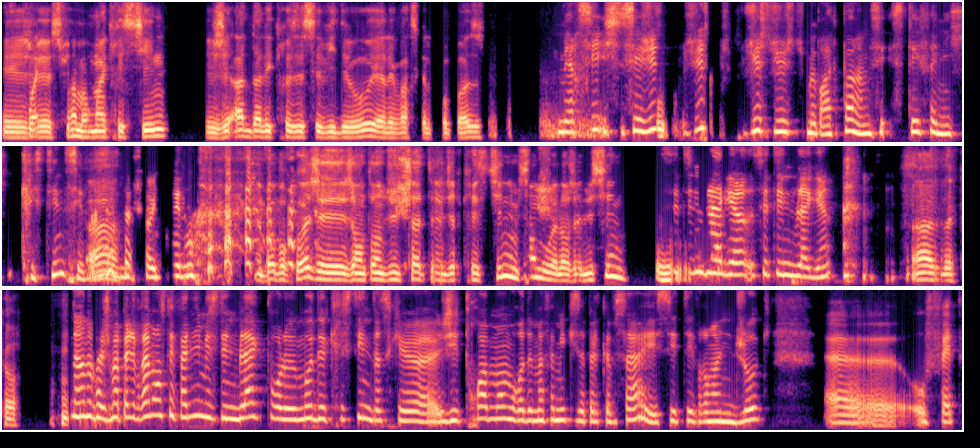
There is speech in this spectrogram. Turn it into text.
et je vais suivre moi Christine. Et j'ai hâte d'aller creuser ses vidéos et aller voir ce qu'elle propose. Merci. C'est juste, juste, juste, juste, je me braque pas, hein, c'est Stéphanie. Christine, c'est vraiment ah. Je sais pas pourquoi, j'ai entendu le chat dire Christine, il me semble, ou alors j'hallucine. C'était une blague. Hein. C'était une blague. Hein. Ah, d'accord. Non, non, je m'appelle vraiment Stéphanie, mais c'était une blague pour le mot de Christine parce que euh, j'ai trois membres de ma famille qui s'appellent comme ça et c'était vraiment une joke euh, au fait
